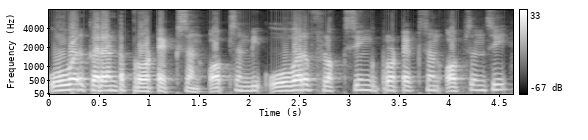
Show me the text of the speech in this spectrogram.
over current protection. Option B over fluxing protection. Option C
